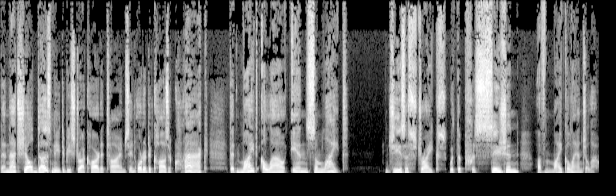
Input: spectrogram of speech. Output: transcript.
then that shell does need to be struck hard at times in order to cause a crack that might allow in some light. Jesus strikes with the precision of Michelangelo.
